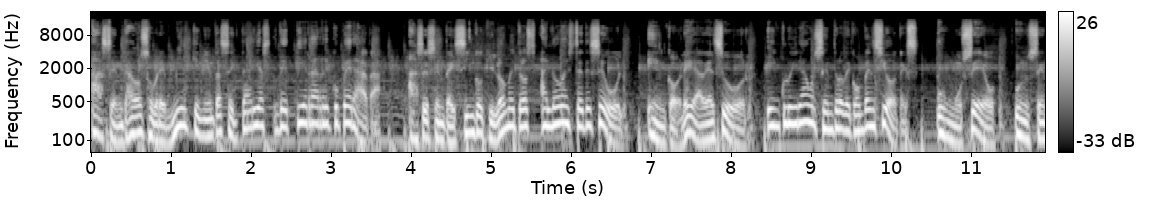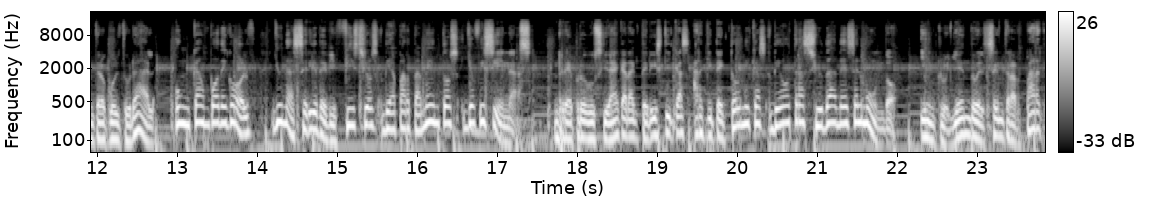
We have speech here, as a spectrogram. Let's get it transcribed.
asentado sobre 1.500 hectáreas de tierra recuperada, a 65 kilómetros al oeste de Seúl, en Corea del Sur. Incluirá un centro de convenciones, un museo, un centro cultural, un campo de golf y una serie de edificios de apartamentos y oficinas. Reproducirá características arquitectónicas de otras ciudades del mundo, incluyendo el Central Park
